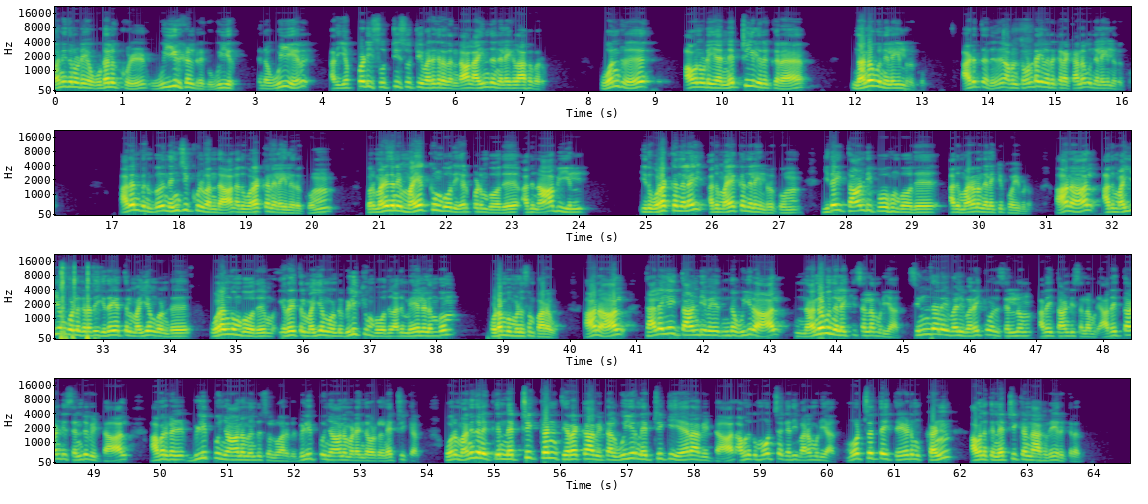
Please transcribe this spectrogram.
மனிதனுடைய உடலுக்குள் உயிர்கள் இருக்கு உயிர். இந்த உயிர் அது எப்படி சுற்றி சுற்றி வருகிறது என்றால் ஐந்து நிலைகளாக வரும். ஒன்று அவனுடைய நெற்றியில் இருக்கிற நனவு நிலையில் இருக்கும். அடுத்தது அவன் தொண்டையில் இருக்கிற கனவு நிலையில் இருக்கும். அதன் பின்பு நெஞ்சுக்குள் வந்தால் அது உறக்க நிலையில் இருக்கும். ஒரு மனிதனை மயக்கும் போது ஏற்படும் போது அது நாபியில் இது உறக்க நிலை அது மயக்க நிலையில் இருக்கும். இதை தாண்டி போகும்போது அது மரண நிலைக்கு போய்விடும். ஆனால் அது மையம் கொள்ளுகிறது இதயத்தில் மையம் கொண்டு உறங்கும் போது இதயத்தில் மையம் கொண்டு விழிக்கும் போது அது மேலெலும்பும் உடம்பு முழுசும் பரவும். ஆனால் தலையை தாண்டி வை- இந்த உயிரால் நனவு நிலைக்கு செல்ல முடியாது. சிந்தனை வழி வரைக்கும் அது செல்லும் அதை தாண்டி செல்ல முடியாது. அதை தாண்டி சென்று விட்டால் அவர்கள் விழிப்பு ஞானம் என்று சொல்வார்கள். விழிப்பு ஞானம் அடைந்தவர்கள் நெற்றிக்கண். ஒரு மனிதனுக்கு நெற்றிக்கண் திறக்காவிட்டால் உயிர் நெற்றிக்கு ஏறாவிட்டால் அவனுக்கு மோட்ச கதி வர முடியாது. மோட்சத்தை தேடும் கண் அவனுக்கு நெற்றிக்கண்ணாகவே இருக்கிறது.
